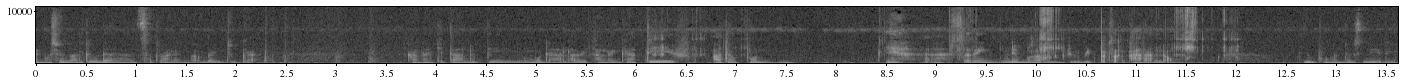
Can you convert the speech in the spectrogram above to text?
emosional itu udah satu hal yang gak baik juga. Karena kita lebih mudah lari ke negatif ataupun ya sering menimbulkan bibit pertengkaran dong hubungan itu sendiri.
